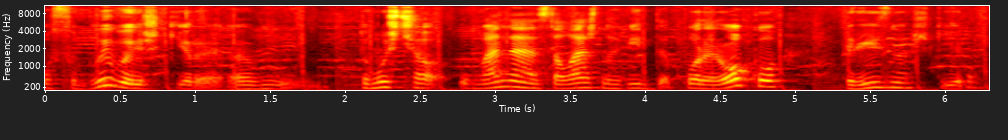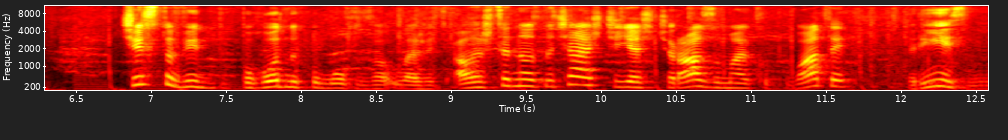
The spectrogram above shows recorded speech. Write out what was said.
особливої шкіри, ем, тому що у мене залежно від пори року різна шкіра. Чисто від погодних умов залежить, але ж це не означає, що я щоразу маю купувати різні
